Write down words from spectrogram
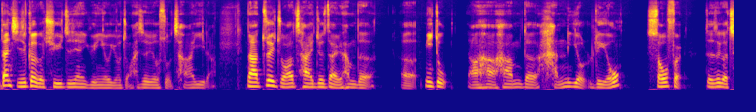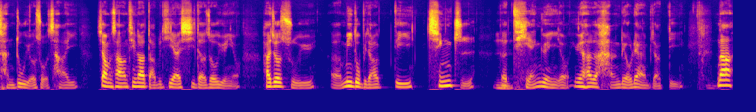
但其实各个区域之间原油油种还是有所差异的。那最主要差异就在于它们的呃密度，然后还有它们的含有硫 sulfur 的这个程度有所差异。像我们常常听到 WTI 西德州原油，它就属于呃密度比较低、轻质的甜原油，因为它的含硫量也比较低。那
